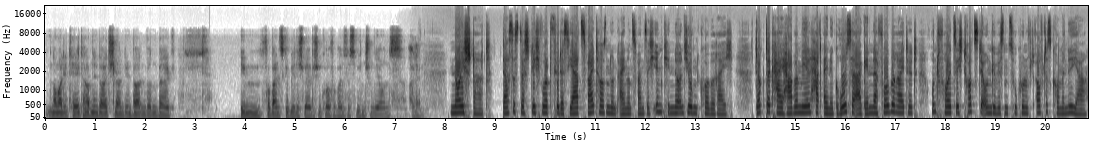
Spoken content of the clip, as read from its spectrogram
Normalität haben in Deutschland, in Baden-Württemberg, im Verbandsgebiet des Schwäbischen Chorverbands. Das wünschen wir uns alle. Neustart. Das ist das Stichwort für das Jahr 2021 im Kinder- und Jugendchorbereich. Dr. Kai Habermehl hat eine große Agenda vorbereitet und freut sich trotz der ungewissen Zukunft auf das kommende Jahr.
